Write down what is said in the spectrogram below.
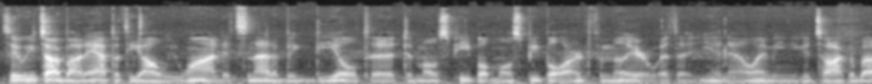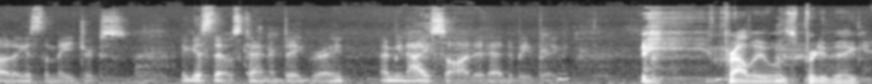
say we talk about apathy all we want. It's not a big deal to, to most people. Most people aren't familiar with it. You know, I mean, you could talk about. I guess the Matrix. I guess that was kind of big, right? I mean, I saw it. It had to be big. Probably was pretty big.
